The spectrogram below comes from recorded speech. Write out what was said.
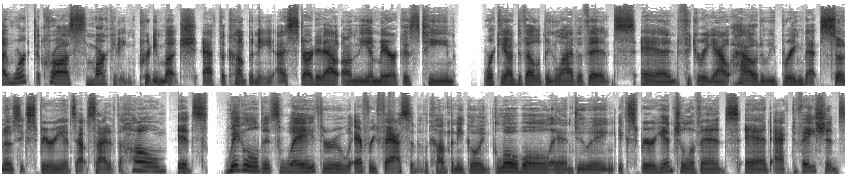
I've worked across marketing pretty much at the company. I started out on the Americas team working on developing live events and figuring out how do we bring that Sonos experience outside of the home. It's wiggled its way through every facet of the company, going global and doing experiential events and activations.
